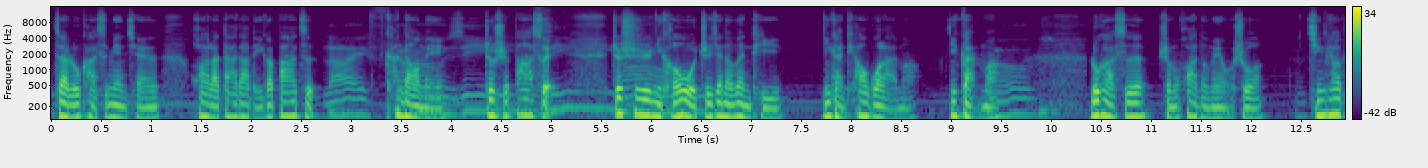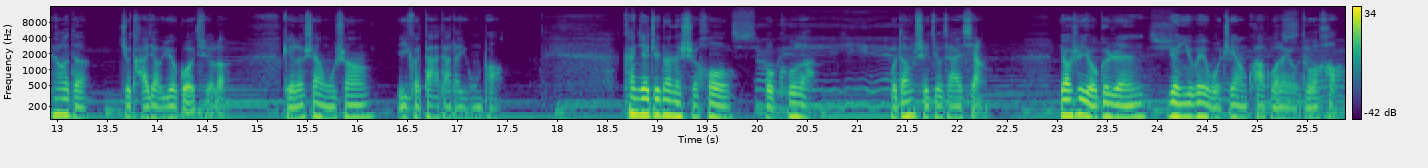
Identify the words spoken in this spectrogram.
在卢卡斯面前画了大大的一个八字，看到没？这是八岁，这是你和我之间的问题，你敢跳过来吗？你敢吗？卢卡斯什么话都没有说，轻飘飘的就抬脚越过去了，给了单无双一个大大的拥抱。看见这段的时候，我哭了。我当时就在想，要是有个人愿意为我这样跨过来有多好。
